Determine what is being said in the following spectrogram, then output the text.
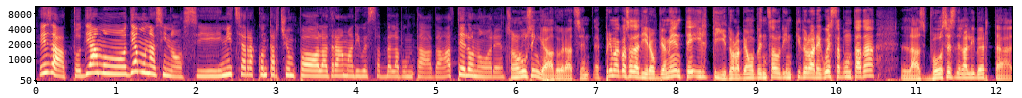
Esatto, diamo, diamo, una sinossi. Inizia a raccontarci un po' la trama di questa bella puntata. A te l'onore. Sono lusingato, grazie. E prima cosa da dire, ovviamente, il titolo. Abbiamo pensato di intitolare questa puntata Las Voces della Libertà.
